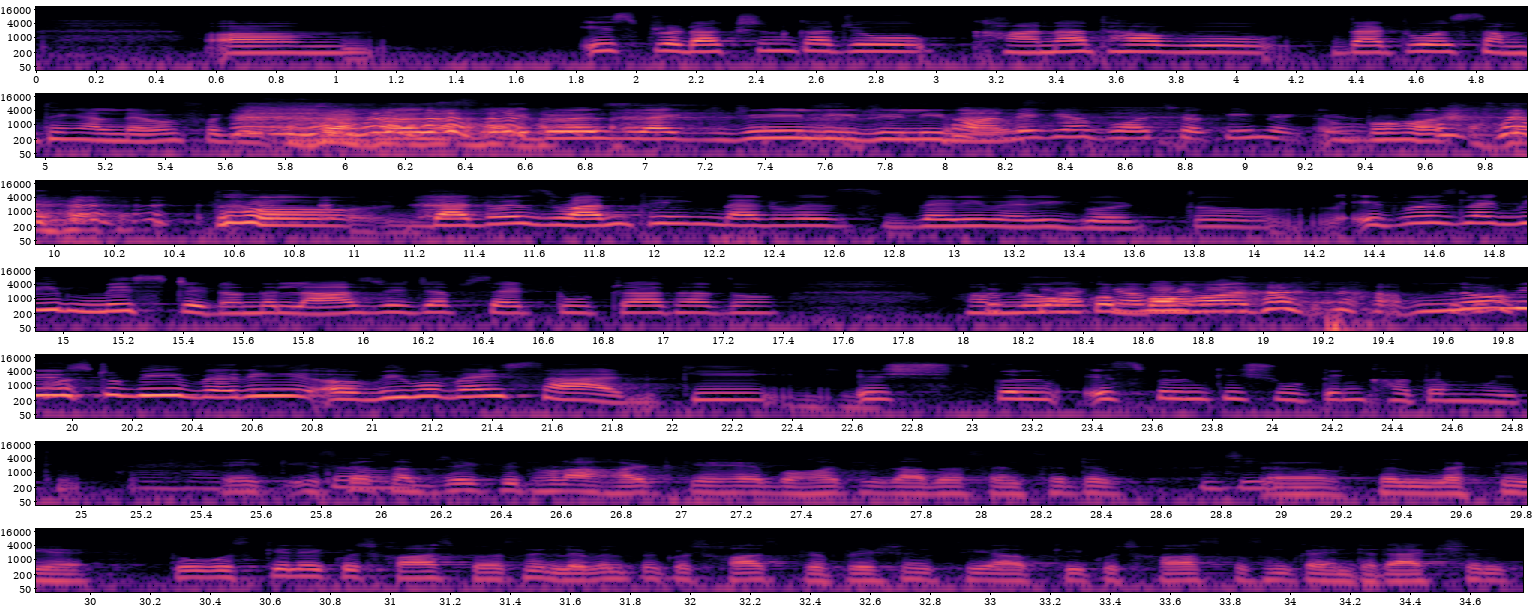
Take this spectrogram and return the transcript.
इस प्रोडक्शन का जो खाना था वो that was something I never forget it was it was like really really खाने के बहुत शौकीन है क्या? बहुत. तो that was one thing that was very very good तो it was like we missed it on the last day जब सेट टूट रहा था तो हम तो लोगों को बहुत no we used to be very we were very sad कि इस फ़िल्म इस फ़िल्म की शूटिंग खत्म हुई थी. एक इसका तो, सब्जेक्ट भी थोड़ा हट के है बहुत ही ज़्यादा सेंसिटिव फ़िल्म लगती है. तो उसके लिए कुछ खास पर्सनल लेवल पे कुछ खास प्रिपरेशन थी आपकी कुछ खास किस्म का इंटरेक्शन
